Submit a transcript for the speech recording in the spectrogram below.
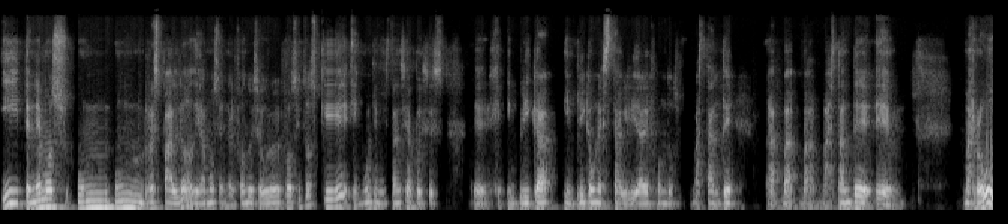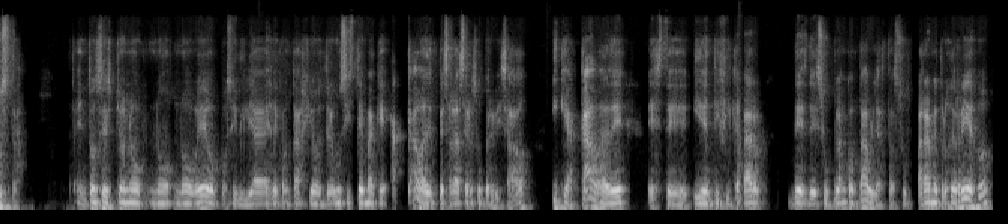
Y tenemos un, respaldo, digamos, en el Fondo de Seguro de Depósitos que en última instancia pues es, eh, implica, implica una estabilidad de fondos bastante, bastante eh, más robusta. Entonces yo no, no, no, veo posibilidades de contagio entre un sistema que acaba de empezar a ser supervisado y que acaba de este, identificar desde su plan contable hasta sus parámetros de riesgo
